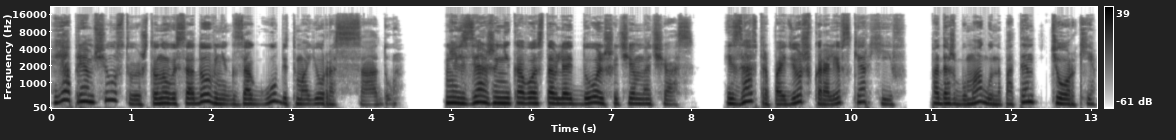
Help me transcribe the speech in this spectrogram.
Я прям чувствую, что новый садовник загубит мою рассаду. Нельзя же никого оставлять дольше, чем на час. И завтра пойдешь в Королевский архив, подашь бумагу на патент терки.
